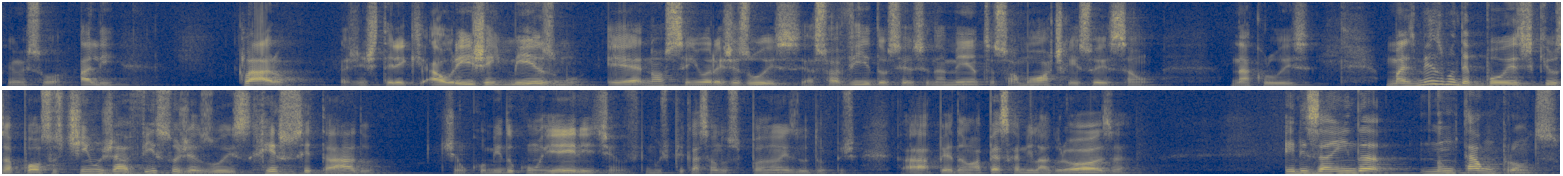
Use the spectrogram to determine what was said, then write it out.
Começou ali. Claro, a gente teria que. A origem mesmo é Nosso Senhor, é Jesus, é a sua vida, o seu ensinamento, a sua morte, a ressurreição na cruz. Mas mesmo depois que os apóstolos tinham já visto Jesus ressuscitado, tinham comido com ele, tinha multiplicação dos pães, do, do, a, perdão, a pesca milagrosa, eles ainda não estavam prontos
